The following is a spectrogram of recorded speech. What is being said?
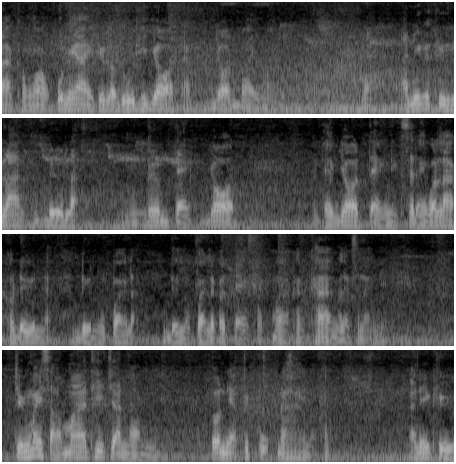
รากเขางอกพูดง่ายๆคือเราดูที่ยอดอะยอดใบใหม่นะอันนี้ก็คือรากเดินละ เริ่มแตกยอด แตกยอดแตกนี่แสดงว่ารากเขาเดินละเดินลงไปละเดินลงไปแล้วก็แตกออกมาข้างๆลักษณะเนี้ยจึงไม่สามารถที่จะนำต้นเนี้ยไปปลูกได้นะครับ อันนี้คือ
